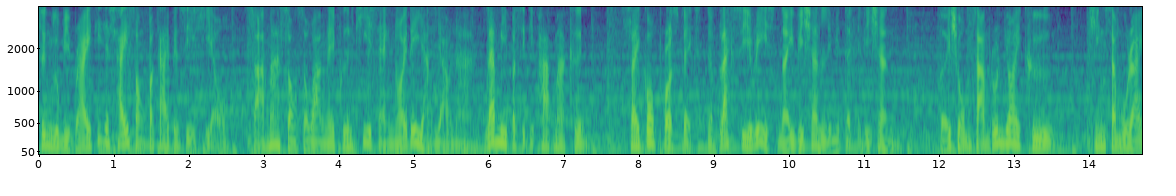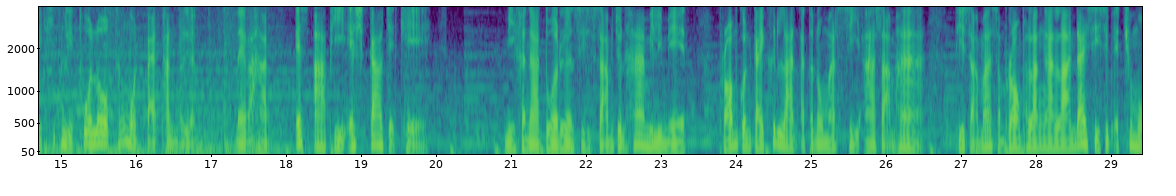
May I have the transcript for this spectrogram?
ซึ่ง Lumi Bright ที่จะใช้ส่องประกายเป็นสีเขียว สามารถส่องสว่างในพื้นที่แสงน้อยได้อย่างยาวนาน และมีประสิทธิภาพมากขึ้น Psycho Prospects The Black Series Night Vision Limited Edition ยโฉม 3 รุ่นย่อยคือ King Samurai ที่ผลิตทั่วโลกทั้งหมด 8,000 เรือน ในรหัส SRPH97K มีขนาดตัวเรือน 43.5มิลลิเมตรพร้อมกลไกขึ้นลานอัตโนมัติ 4R35 ที่สามารถสำรองพลังงานลานได้ 41 ชั่วโม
